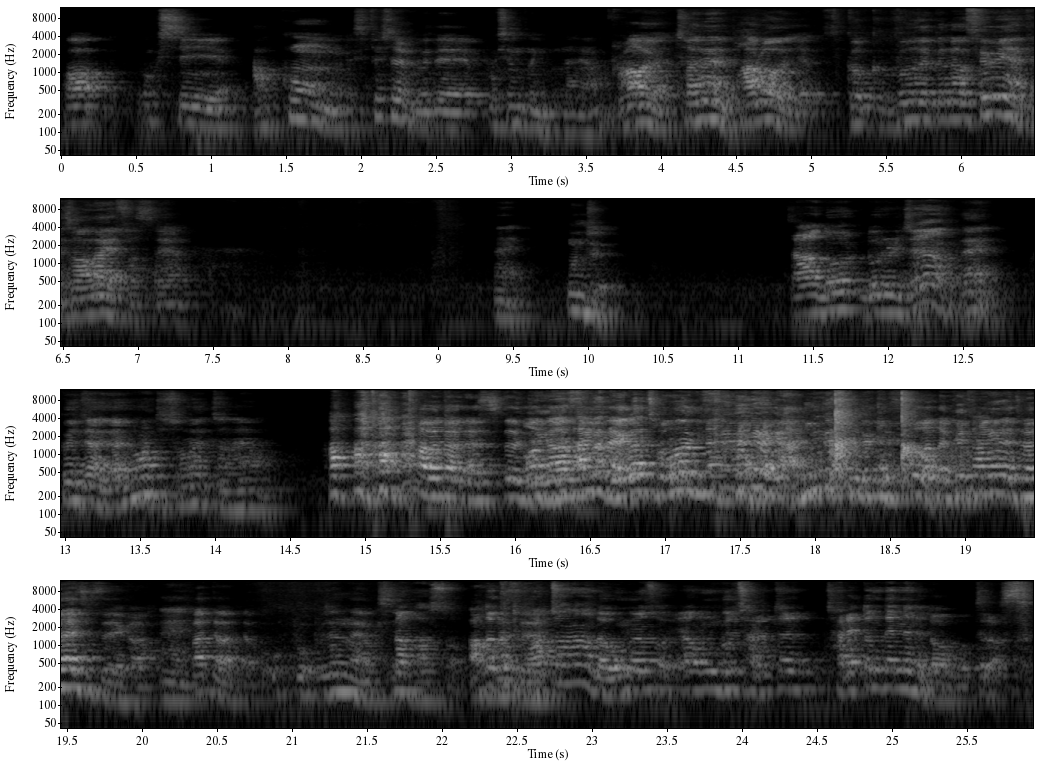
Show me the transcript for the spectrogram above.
어 혹시 아콩 special 무대 보신 분 있나요? 어 저는 바로 그, 그, 그 무대 끝나고 수빈이한테 전화했었어요. 네. 언제? 아, 노, 노를즈? 네. 그 이제 내가 형한테 전화했잖아요. 아 맞다 맞다. 진짜 아, 나 사실 내가 전화기 수빈이랑 게 아닌가 생각했어. 맞다 그 당일에 전화했었어요 이거. 네. 맞다 맞다. 보, 보, 보셨나요 혹시? 나 봤어. 아, 아, 나 그때 봤어요? 봤잖아. 나 오면서 야 오늘 무대 잘했던 잘했던 됐는데 너가 못 들었어.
